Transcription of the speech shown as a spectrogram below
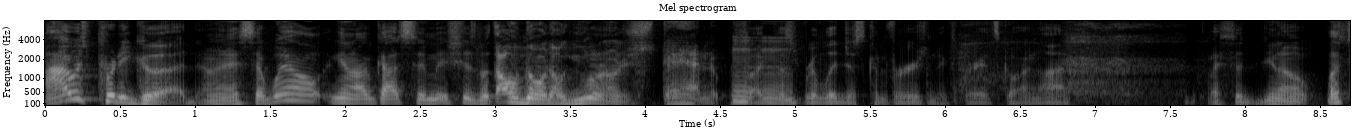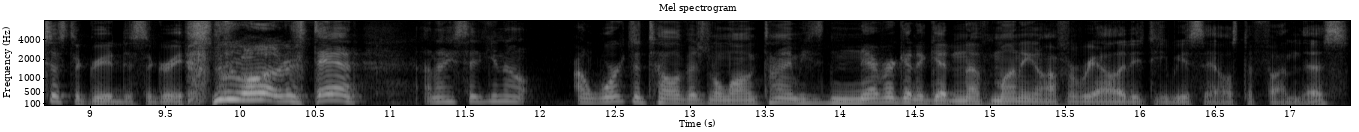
I was pretty good. I mean, I said, well, you know, I've got some issues with, oh, no, no, you don't understand. It was like this religious conversion experience going on. I said, you know, let's just agree to disagree. You don't understand. And I said, you know, I worked in television a long time. He's never going to get enough money off of reality TV sales to fund this.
